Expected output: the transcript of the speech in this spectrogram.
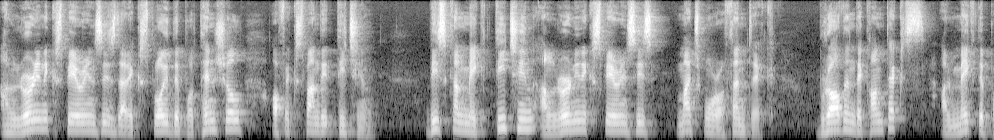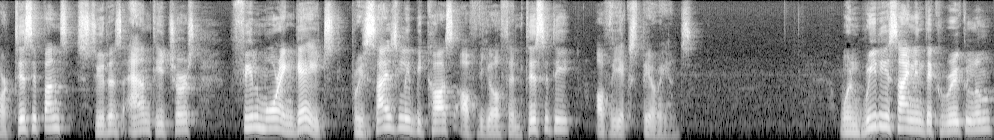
and learning experiences that exploit the potential of expanded teaching. This can make teaching and learning experiences much more authentic, broaden the contexts, and make the participants, students and teachers feel more engaged precisely because of the authenticity of the experience. When redesigning the curriculum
